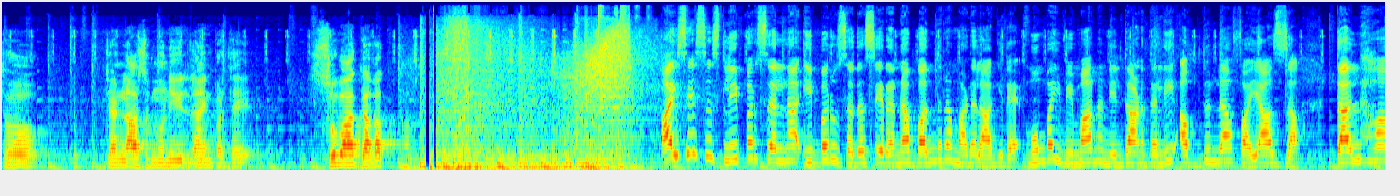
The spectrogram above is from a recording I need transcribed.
तो जन नासिम मुनीर लाइन पर थे सुबह का वक्त था ಐಸಿಸ್ ಸ್ಲೀಪರ್ ಸೆಲ್ನ ಇಬ್ಬರು ಸದಸ್ಯರನ್ನ ಬಂಧನ ಮಾಡಲಾಗಿದೆ ಮುಂಬೈ ವಿಮಾನ ನಿಲ್ದಾಣದಲ್ಲಿ ಅಬ್ದುಲ್ಲಾ ಫಯಾಜ್ ತಲ್ಹಾ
